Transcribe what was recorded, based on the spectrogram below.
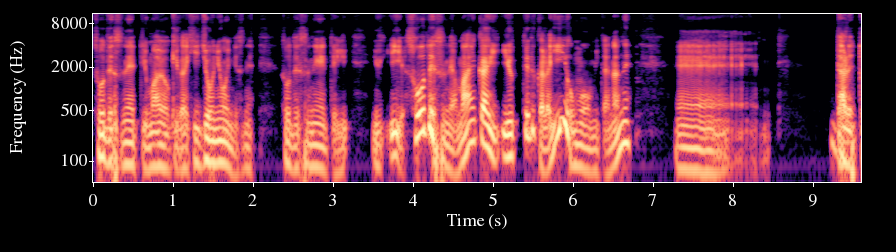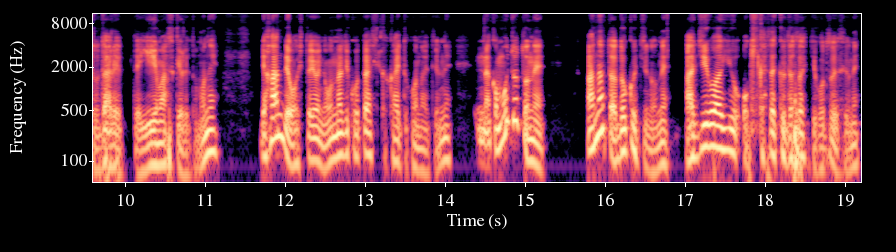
そうですねっていう前置きが非常に多いんですね。そうですねっていい、いそうですね。毎回言ってるからいいよ、もう、みたいなね。えー、誰と誰って言えますけれどもね。で、ハンデを押したように同じ答えしか返ってこないというね。なんかもうちょっとね、あなた独自のね、味わいをお聞かせくださいっていうことですよね。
